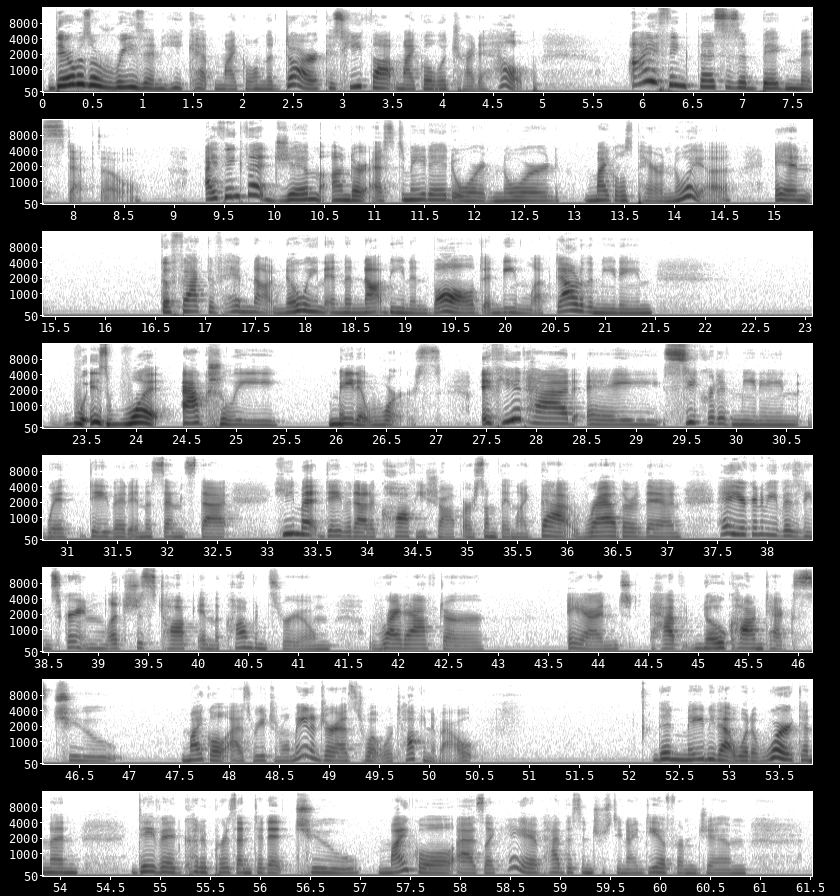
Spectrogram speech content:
there was a reason he kept Michael in the dark because he thought Michael would try to help. I think this is a big misstep, though. I think that Jim underestimated or ignored Michael's paranoia and the fact of him not knowing and then not being involved and being left out of the meeting is what actually made it worse. If he had had a secretive meeting with David in the sense that he met David at a coffee shop or something like that, rather than, hey, you're going to be visiting Scranton, let's just talk in the conference room right after and have no context to Michael as regional manager as to what we're talking about, then maybe that would have worked. And then David could have presented it to Michael as like, "Hey, I've had this interesting idea from Jim,"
